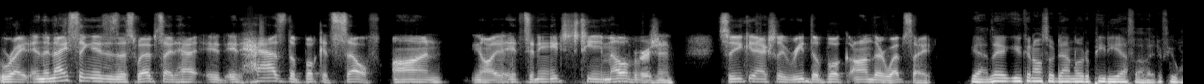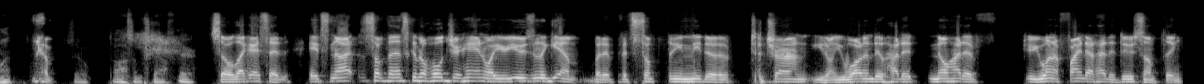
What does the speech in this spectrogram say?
Right, and the nice thing is, is this website ha- it, it has the book itself on. You know, it's an HTML version, so you can actually read the book on their website. Yeah, they, you can also download a PDF of it if you want. Yep. So awesome stuff there. So, like I said, it's not something that's going to hold your hand while you're using the GIMP. But if it's something you need to to try and you know you want to do how to know how to you want to find out how to do something,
